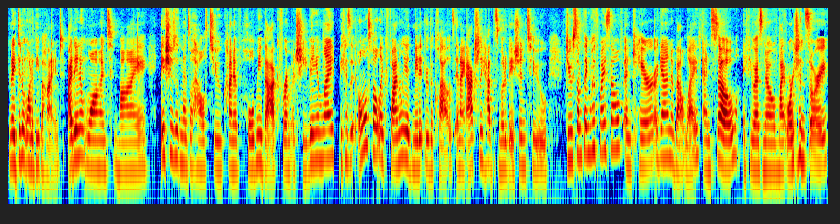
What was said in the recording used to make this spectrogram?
and I didn't want to be behind. I didn't want my issues with mental health to kind of hold me back from achieving in life because it almost felt like finally I'd made it through the clouds and I actually had this motivation to do something with myself and care again about life. And so, if you guys know my origin story,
